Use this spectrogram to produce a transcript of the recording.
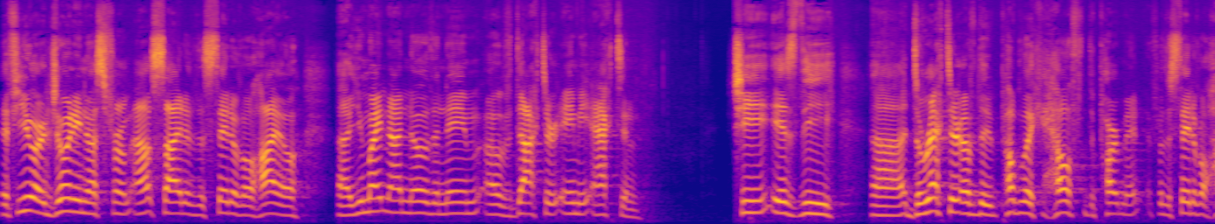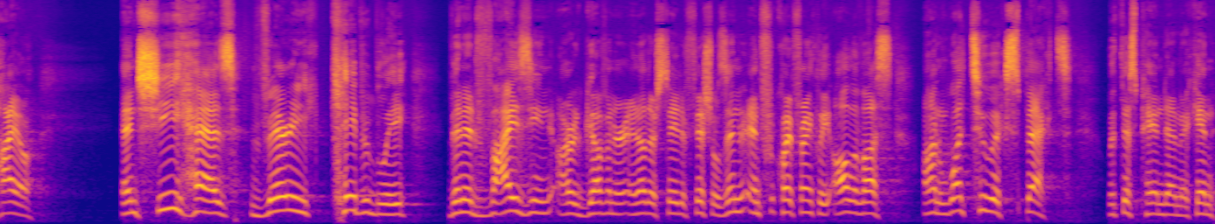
If you are joining us from outside of the state of Ohio, uh, you might not know the name of Dr. Amy Acton. She is the uh, director of the public health department for the state of Ohio. And she has very capably been advising our governor and other state officials, and, and quite frankly, all of us, on what to expect with this pandemic and,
